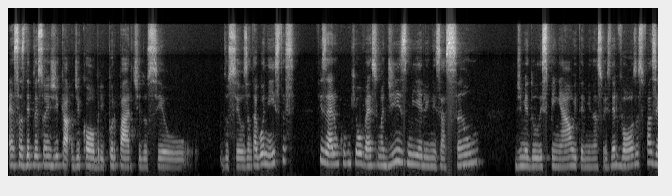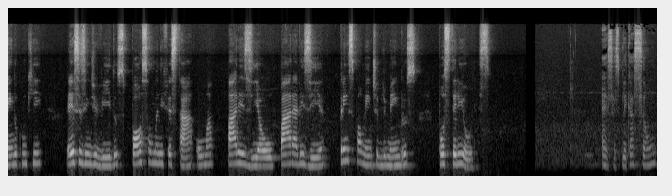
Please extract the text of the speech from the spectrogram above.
Essas depressões de, de cobre por parte do seu, dos seus antagonistas fizeram com que houvesse uma desmielinização de medula espinhal e terminações nervosas, fazendo com que esses indivíduos possam manifestar uma paresia ou paralisia, principalmente de membros posteriores. Essa explicação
